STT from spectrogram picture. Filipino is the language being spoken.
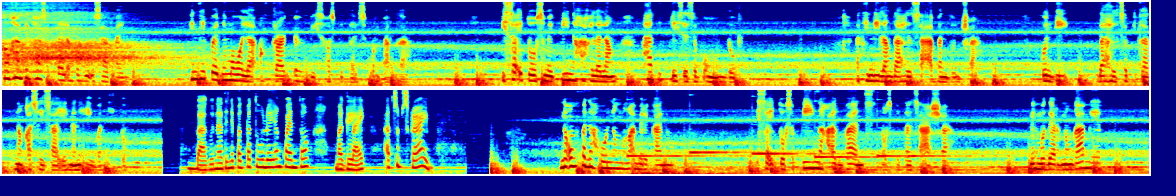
Kung Hampton Hospital ang pag-uusapan, hindi pwedeng mawala ang Clark Air Base Hospital sa Pampanga. Isa ito sa may pinakakilalang haunted places sa buong mundo. At hindi lang dahil sa abandon siya, kundi dahil sa bigat ng kasaysayan na naiwan dito. Bago natin ipagpatuloy ang kwento, mag-like at subscribe. Noong panahon ng mga Amerikano, isa ito sa pinaka-advanced na ospital sa Asia. May modernong gamit,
